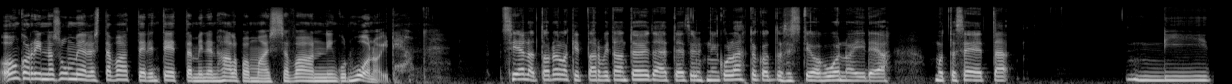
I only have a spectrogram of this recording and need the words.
onko Rinna sun mielestä vaatteiden teettäminen halpamaissa vaan niin kuin huono idea? Siellä todellakin tarvitaan töitä, ettei se nyt niin kuin lähtökohtaisesti ole huono idea, mutta se, että niin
